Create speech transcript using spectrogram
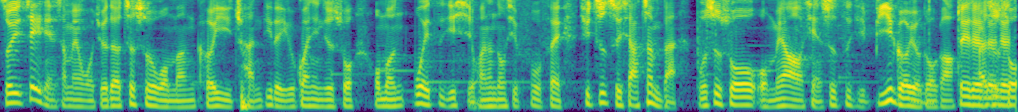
所以这一点上面，我觉得这是我们可以传递的一个观念，就是说，我们为自己喜欢的东西付费，去支持一下正版，不是说我们要显示自己逼格有多高，对对对而是说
